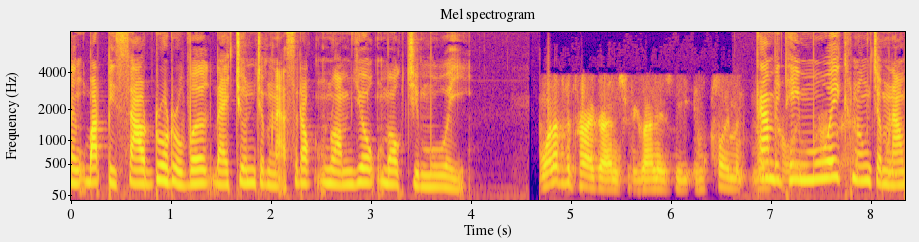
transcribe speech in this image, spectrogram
និងបទពិសោធន៍រស់រវើកដែលជនចំណាក់ស្រុកនាំយកមកជាមួយ។ កម្មវិធីមួយក្នុងចំណោម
